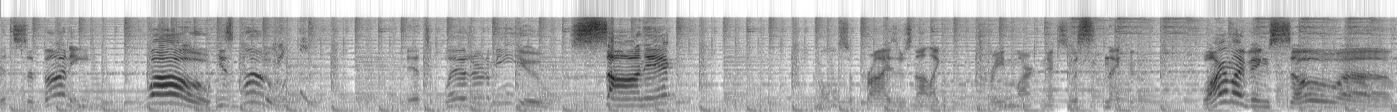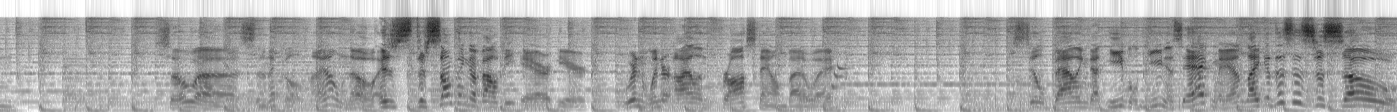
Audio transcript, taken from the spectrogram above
It's a bunny. Whoa, he's blue. It's a pleasure to meet you, Sonic. I'm almost surprised there's not like a trademark next to his name. Why am I being so um so uh cynical? I don't know. It's, there's something about the air here. We're in Winter Island Frosttown, by the way. Still battling that evil genius Eggman. Like this is just so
